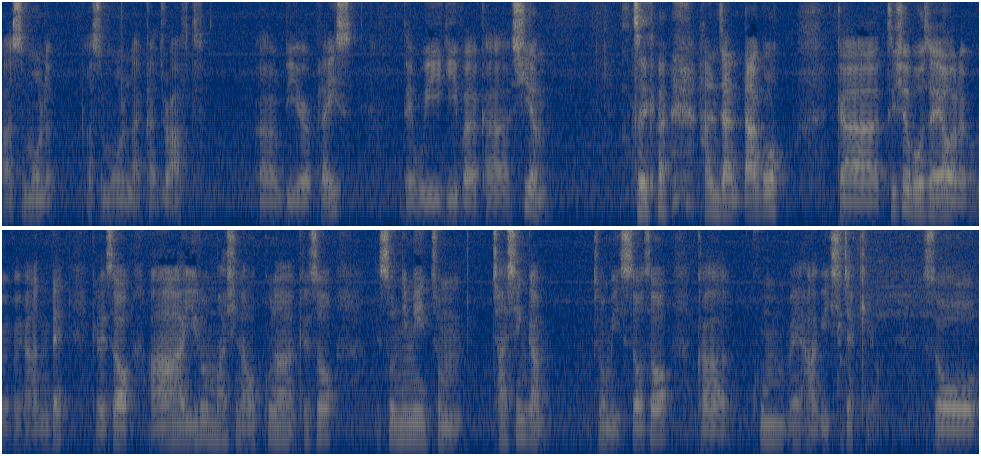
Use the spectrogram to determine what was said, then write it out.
a small a small like a draft uh, beer place that we give like a 시음. 제가 한 잔 따고 그러니까 드셔보세요 라고 그렇게 하는데 그래서 아 이런 맛이 나왔구나 그래서 손님이 좀 자신감 좀 있어서 그 구매하기 시작해요 so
